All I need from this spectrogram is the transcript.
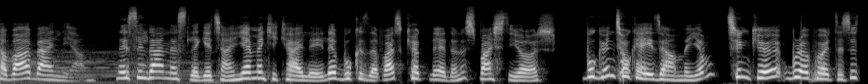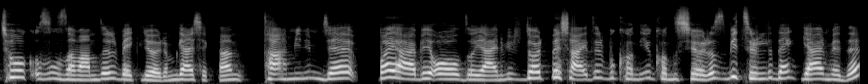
Merhaba ben Liyan. Nesilden nesile geçen yemek hikayeleriyle bu kıza baş köklere dönüş başlıyor. Bugün çok heyecanlıyım. Çünkü bu röportajı çok uzun zamandır bekliyorum. Gerçekten tahminimce bayağı bir oldu yani. Bir 4-5 aydır bu konuyu konuşuyoruz. Bir türlü denk gelmedi.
